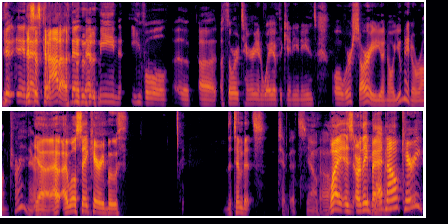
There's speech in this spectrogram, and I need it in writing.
This that- is Canada. that, that mean, evil, uh, uh, authoritarian way of the Canadians. Oh, we're sorry. You know, you made a wrong turn there. yeah, I, I will say, Carrie Booth, the Timbits. Timbits. Yeah. Oh, Why is are they bad Moment. now, Carrie?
